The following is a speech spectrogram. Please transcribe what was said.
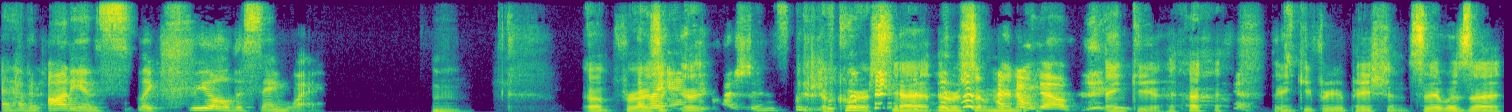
and have an audience like feel the same way. Hmm. Uh, for have Isaac, I uh, questions? of course, yeah. There were so many. No, Thank you, thank you for your patience. It was a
